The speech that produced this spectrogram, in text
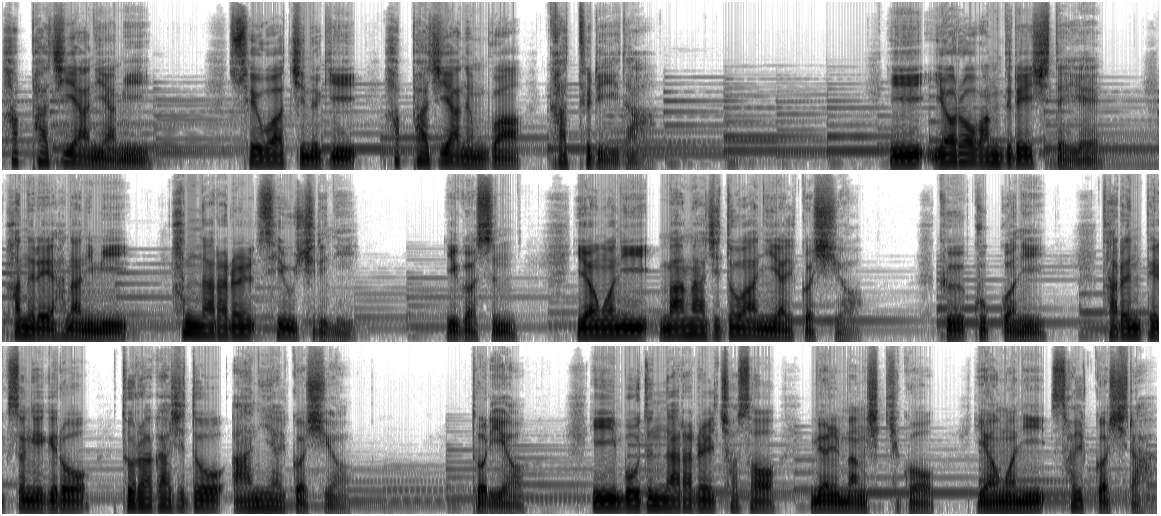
합하지 아니함이 쇠와 진흙이 합하지 않음과 같으리이다. 이 여러 왕들의 시대에 하늘의 하나님이 한 나라를 세우시리니 이것은 영원히 망하지도 아니할 것이요 그 국권이 다른 백성에게로 돌아가지도 아니할 것이요 도리어 이 모든 나라를 쳐서 멸망시키고 영원히 설 것이라.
